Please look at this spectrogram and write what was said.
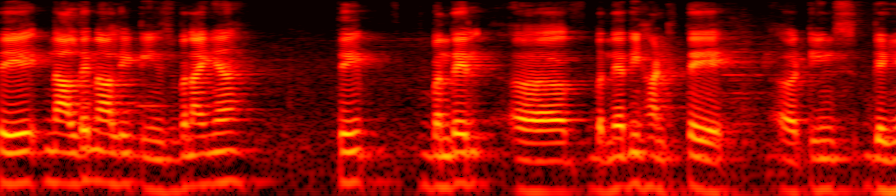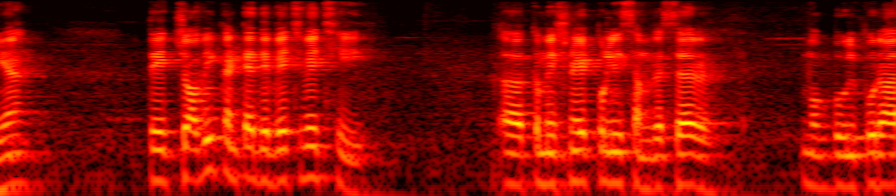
ਤੇ ਨਾਲ ਦੇ ਨਾਲ ਹੀ ਟੀਮਸ ਬਣਾਈਆਂ ਤੇ ਬੰਦੇ ਬੰਦਿਆਂ ਦੀ ਹੰਟ ਤੇ ਟੀਮਸ ਗਈਆਂ ਤੇ 24 ਘੰਟੇ ਦੇ ਵਿੱਚ ਵਿੱਚ ਹੀ commissionerate police Amritsar Maqboolpura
